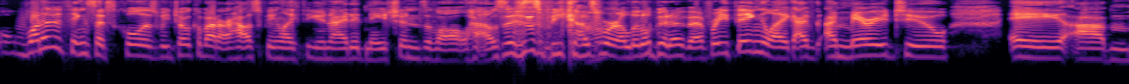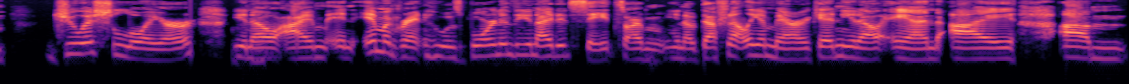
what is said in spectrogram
one of the things that's cool is we joke about our house being like the United Nations of all houses because Uh-huh. we're a little bit of everything. Like I've, I'm married to a um, Jewish lawyer. You know, I'm an immigrant who was born in the United States, so I'm you know definitely American. You know, and I um,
